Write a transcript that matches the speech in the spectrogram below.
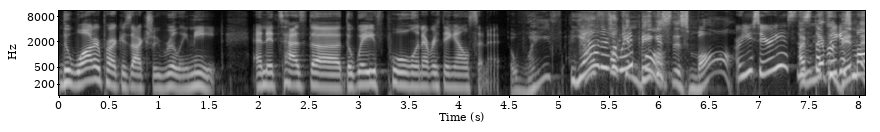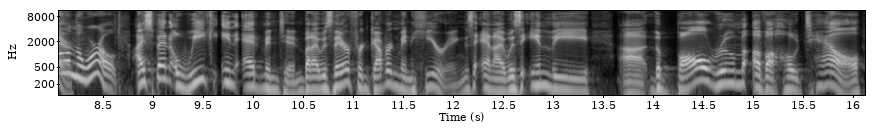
The water park is actually really neat and it has the the wave pool and everything else in it. A wave? Yeah, How there's a fucking wave big pool. is this mall? Are you serious? This I've is the never biggest been mall there. in the world. I spent a week in Edmonton, but I was there for government hearings, and I was in the uh, the ballroom of a hotel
